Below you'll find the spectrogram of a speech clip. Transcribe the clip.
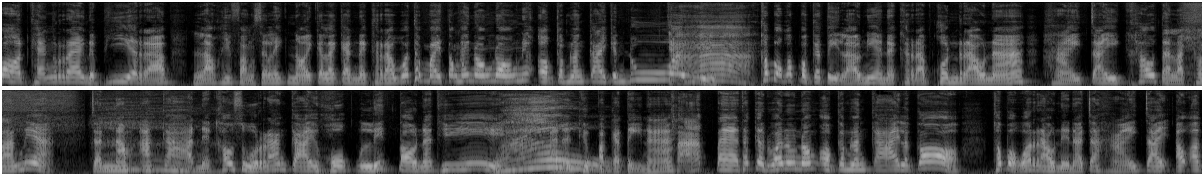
ปอดแข็งแรงเดี๋ยวพี่รับเล่าให้ฟังสักเล็กน้อยกันแล้วกันนะครับ ว่าทำไมต้องให้น้องๆเนี่ยออกกำลังกายกันด้วยจ้าเขาบอกว่าปกติแล้วเนี่ยนะครับ คนเรานะ หายใจเข้าแต่ละครั้งเนี่ยจะนำอากาศเนี่ยเข้าสู่ร่างกาย 6 ลิตรต่อนาทีว้าวอันนั้นคือปกตินะครับแต่ถ้าเกิดว่าน้องๆออกกำลังกายแล้วก็ เขาบอกว่าเราเนี่ยนะจะหายใจเอาอา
